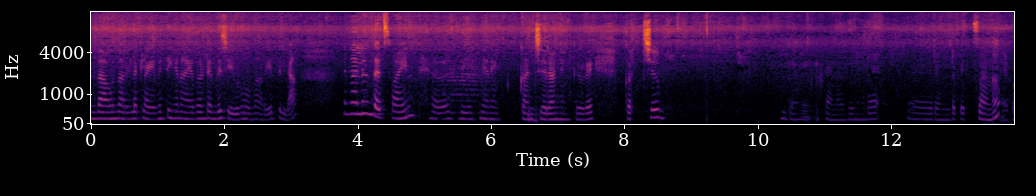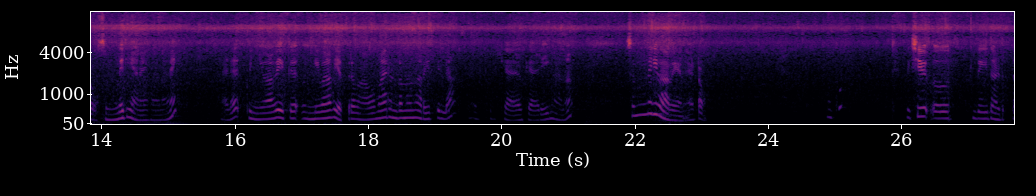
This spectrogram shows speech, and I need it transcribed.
എന്താവും എന്നറിയില്ല ക്ലൈമറ്റ് ഇങ്ങനെ ആയതുകൊണ്ട് എന്ത് ചെയ്യണമെന്നൊന്നും അറിയത്തില്ല. എന്നാലും ദാറ്റ്സ് ഫൈൻ ഞാൻ കാണിച്ചു തരാം. ഞങ്ങൾക്ക് ഇവിടെ കുറച്ച് ഇതാണ് അത് ഞങ്ങളുടെ രണ്ട് പെറ്റ്സാണ് കേട്ടോ സുന്ദരിയാണ് കാണാനേ അവിടെ കുഞ്ഞുവാവിയൊക്കെ ഉണ്ണിവാവി എത്ര വാവമാരുണ്ടെന്നൊന്നും അറിയത്തില്ല. ക്യാരിങ് ആണ്. സുന്ദരി വാവയാണ് കേട്ടോ. അപ്പോൾ പക്ഷേ ദേ ഇത് അടുത്ത.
